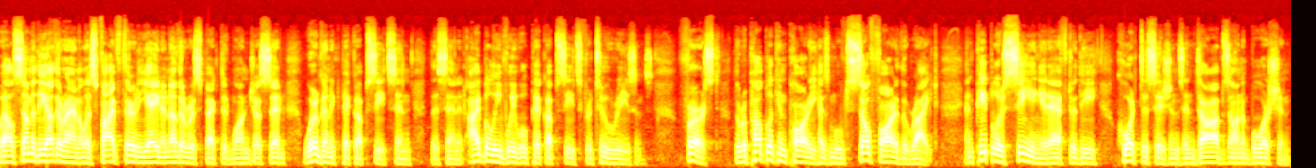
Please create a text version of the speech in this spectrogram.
Well, some of the other analysts, 538, another respected one, just said we're going to pick up seats in the Senate. I believe we will pick up seats for two reasons. First, the Republican Party has moved so far to the right, and people are seeing it after the court decisions in Dobbs on abortion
